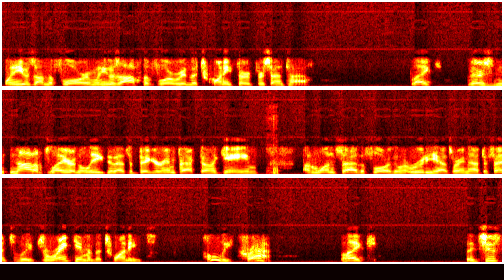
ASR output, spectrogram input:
when he was on the floor, and when he was off the floor, we were in the twenty third percentile. Like there's not a player in the league that has a bigger impact on a game on one side of the floor than what Rudy has right now defensively. To rank him in the twenties, holy crap! Like it's just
